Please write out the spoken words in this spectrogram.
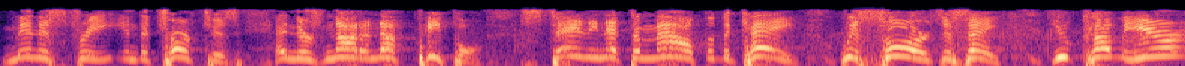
ministry in the churches, and there's not enough people standing at the mouth of the cave with swords to say, You come here,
